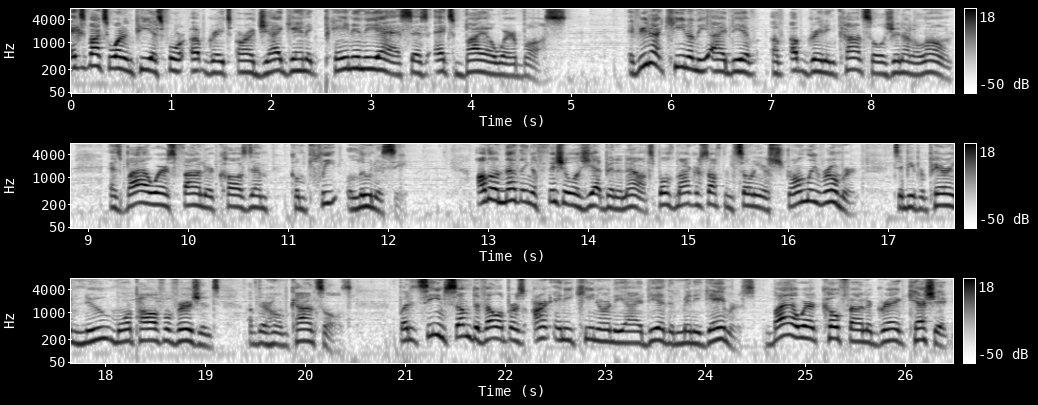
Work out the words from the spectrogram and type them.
Xbox One and PS4 upgrades are a gigantic pain in the ass, says ex BioWare boss. If you're not keen on the idea of, of upgrading consoles, you're not alone, as BioWare's founder calls them complete lunacy. Although nothing official has yet been announced, both Microsoft and Sony are strongly rumored to be preparing new, more powerful versions of their home consoles but it seems some developers aren't any keener on the idea than many gamers. BioWare co founder Greg Zeschuk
